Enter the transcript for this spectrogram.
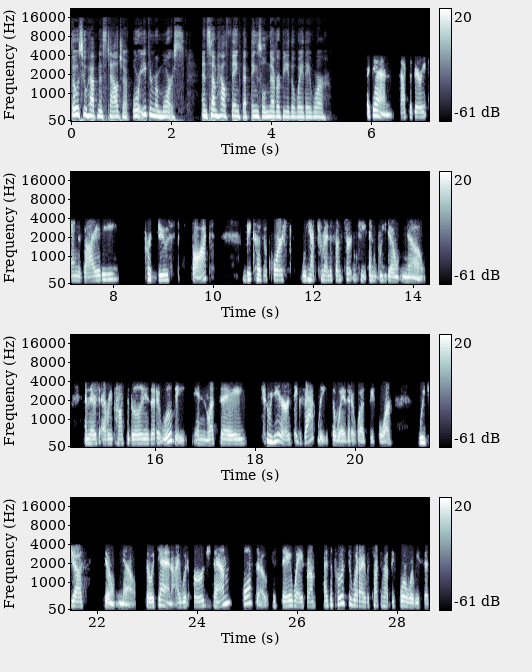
those who have nostalgia or even remorse and somehow think that things will never be the way they were. Again, that's a very anxiety produced thought because of course we have tremendous uncertainty and we don't know. And there's every possibility that it will be in, let's say, two years exactly the way that it was before. We just don't know. So again, I would urge them also to stay away from, as opposed to what I was talking about before, where we said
